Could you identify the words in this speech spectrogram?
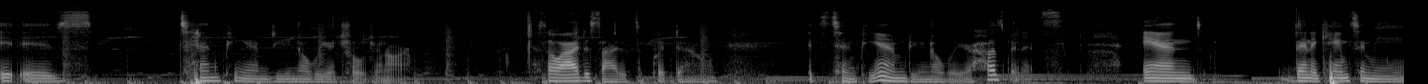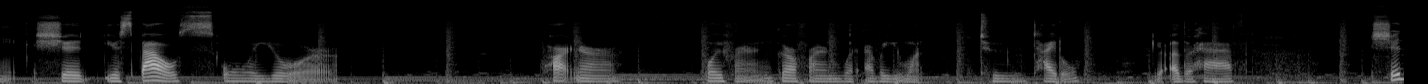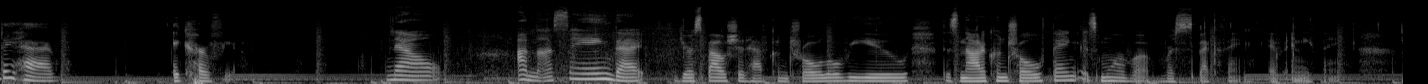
it is 10 p.m. Do you know where your children are? So I decided to put down it's 10 p.m. Do you know where your husband is? And then it came to me should your spouse or your partner, boyfriend, girlfriend, whatever you want to title your other half, should they have a curfew? Now, I'm not saying that your spouse should have control over you. This is not a control thing, it's more of a respect thing, if anything.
